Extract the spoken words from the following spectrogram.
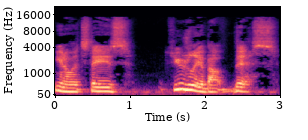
you know, it stays, it's usually about this,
